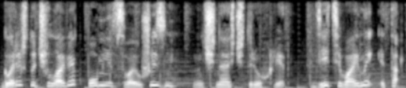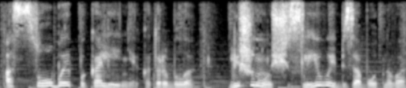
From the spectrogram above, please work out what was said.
Говорят, что человек помнит свою жизнь, начиная с четырех лет. Дети войны – это особое поколение, которое было лишено счастливого и беззаботного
